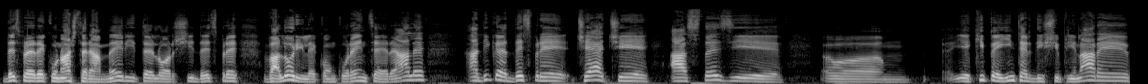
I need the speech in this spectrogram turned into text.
despre recunoașterea meritelor și despre valorile concurenței reale, adică despre ceea ce astăzi uh, echipe interdisciplinare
